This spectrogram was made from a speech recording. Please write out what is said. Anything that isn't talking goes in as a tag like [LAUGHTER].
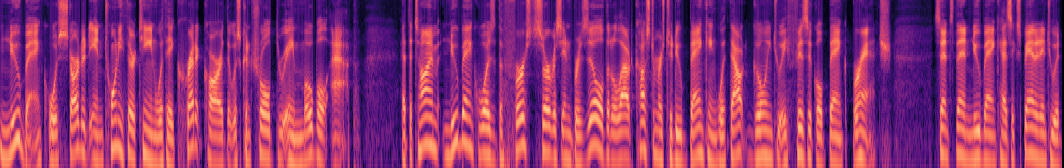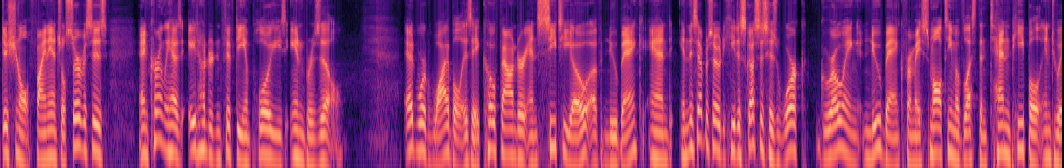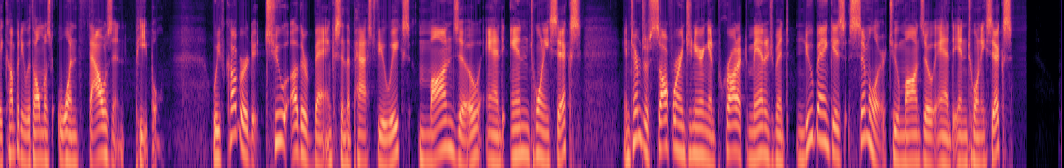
Nubank was started in 2013 with a credit card that was controlled through a mobile app. At the time, Nubank was the first service in Brazil that allowed customers to do banking without going to a physical bank branch. Since then, Nubank has expanded into additional financial services and currently has 850 employees in Brazil. Edward Wible is a co founder and CTO of Nubank, and in this episode, he discusses his work growing Nubank from a small team of less than 10 people into a company with almost 1,000 people. We've covered two other banks in the past few weeks Monzo and N26. In terms of software engineering and product management, Nubank is similar to Monzo and N26.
